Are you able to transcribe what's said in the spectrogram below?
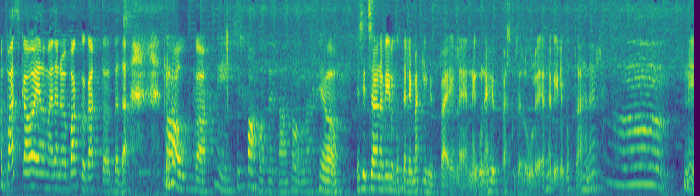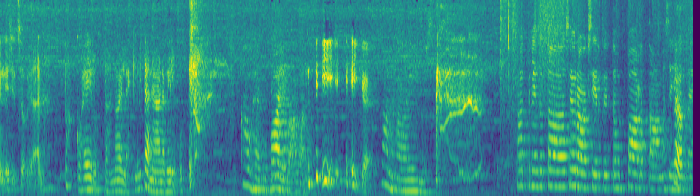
on paska ohjelma, että ne on pakko katsoa tätä raukkaa. Niin, siis pakotetaan tolleen. Joo. Ja sitten se aina vilkutteli mäkihyppäjille ennen kuin ne hyppäs, kun se luuli, että ne vilkuttaa hänelle. Niin, niin sit se oli aina pakko heiluttaa noillekin. Mitä ne aina vilkuttaa? Kauhean kuin vaivaavat. Eikö? Vanhaa ihmistä. Ajattelin tota, seuraavaksi siirtyä tuohon partaan. Mä teen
